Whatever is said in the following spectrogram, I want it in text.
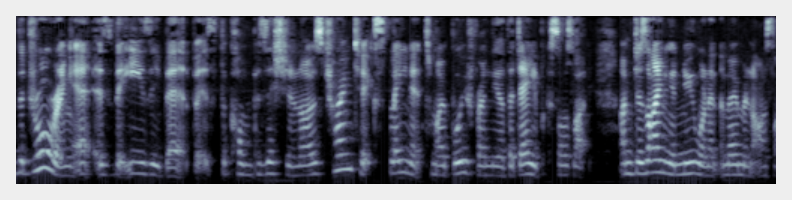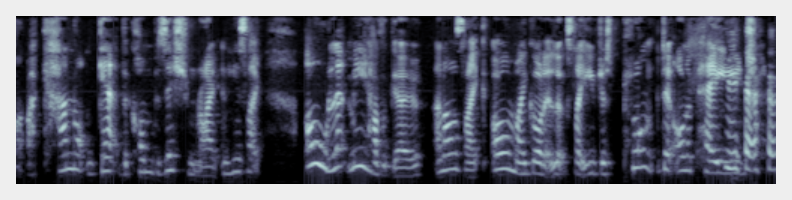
the drawing it is the easy bit, but it's the composition. I was trying to explain it to my boyfriend the other day because I was like, I'm designing a new one at the moment. I was like, I cannot get the composition right. And he's like, Oh, let me have a go. And I was like, Oh my God, it looks like you've just plonked it on a page. Yeah.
